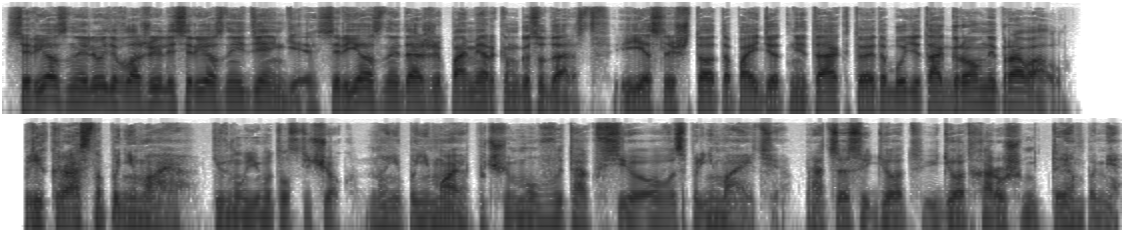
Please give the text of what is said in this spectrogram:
Серьезные люди вложили серьезные деньги, серьезные даже по меркам государств. И если что-то пойдет не так, то это будет огромный провал». «Прекрасно понимаю», — кивнул ему толстячок. «Но не понимаю, почему вы так все воспринимаете. Процесс идет, идет хорошими темпами.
